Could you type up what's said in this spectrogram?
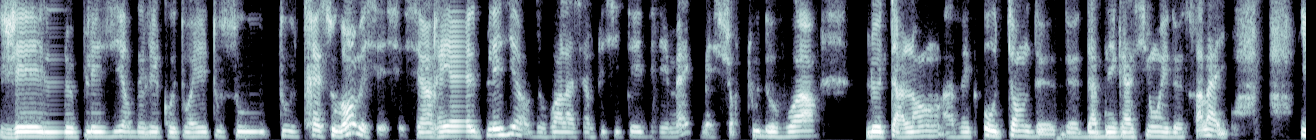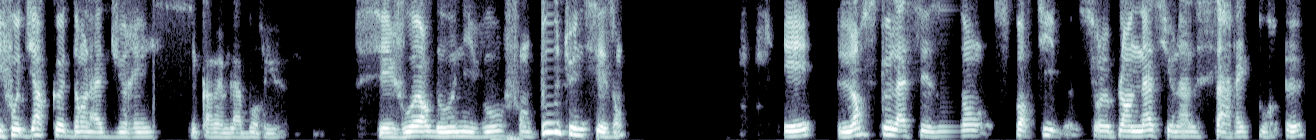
j'ai le plaisir de les côtoyer tout, tout très souvent, mais c'est un réel plaisir de voir la simplicité des mecs, mais surtout de voir le talent avec autant d'abnégation et de travail. Il faut dire que dans la durée, c'est quand même laborieux ces joueurs de haut niveau font toute une saison. Et lorsque la saison sportive sur le plan national s'arrête pour eux,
